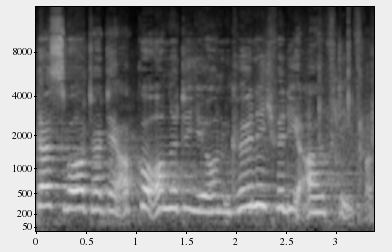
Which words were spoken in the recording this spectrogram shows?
Das Wort hat der Abgeordnete Jörn König für die AfD-Fraktion.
